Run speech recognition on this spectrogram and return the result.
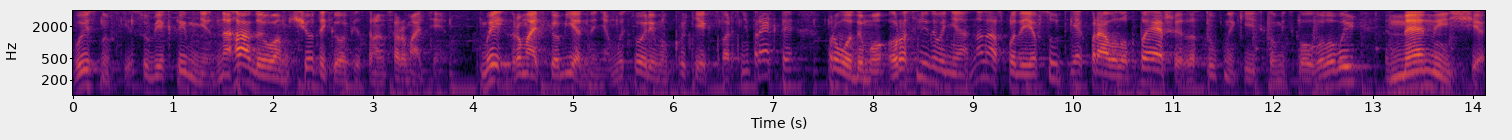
висновки, суб'єктивні. Нагадую вам, що таке офіс трансформації. Ми громадське об'єднання. Ми створюємо круті експертні проекти, проводимо розслідування. На нас подає в суд, як правило, перший заступник київського міського голови не нижче.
